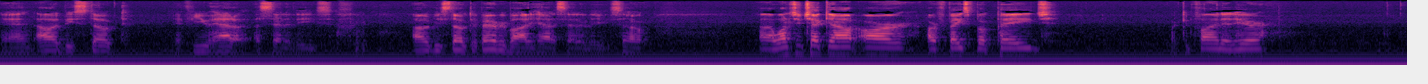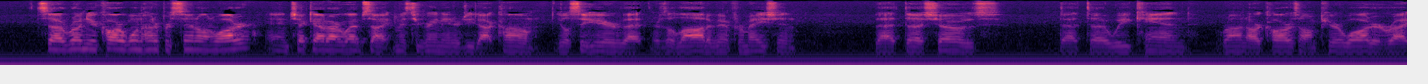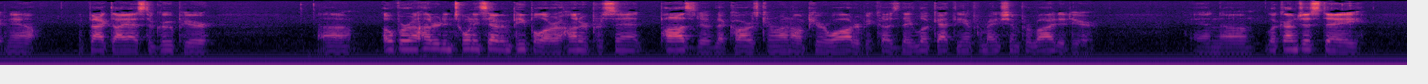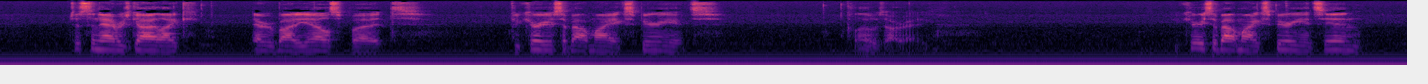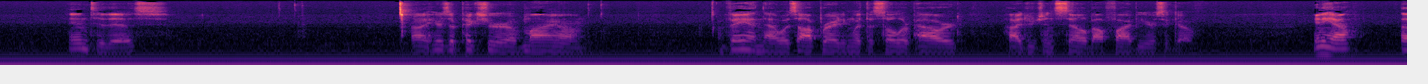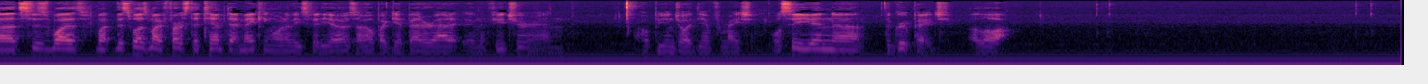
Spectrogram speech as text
And I would be stoked if you had a, a set of these. I would be stoked if everybody had a set of these. So uh, why don't you check out our, our Facebook page. I can find it here. It's uh, Run Your Car 100% on Water and check out our website, MrGreenEnergy.com. You'll see here that there's a lot of information that uh, shows that uh, we can run our cars on pure water right now. In fact, I asked a group here, uh, over 127 people are 100% positive that cars can run on pure water because they look at the information provided here. And um, look, I'm just a just an average guy like everybody else, but if you're curious about my experience, close already If you're curious about my experience in into this. Uh, here's a picture of my um, van that was operating with a solar powered hydrogen cell about five years ago. Anyhow, uh, this is was this was my first attempt at making one of these videos. I hope I get better at it in the future, and I hope you enjoyed the information. We'll see you in uh, the group page. Aloha.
